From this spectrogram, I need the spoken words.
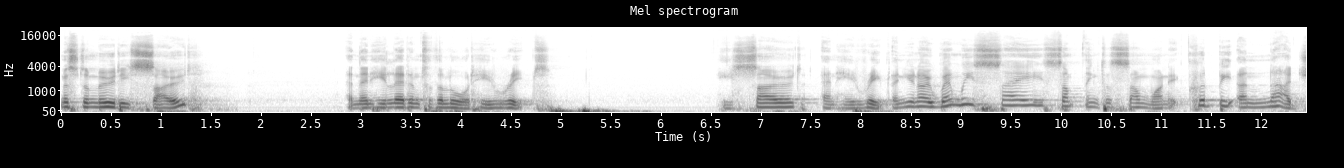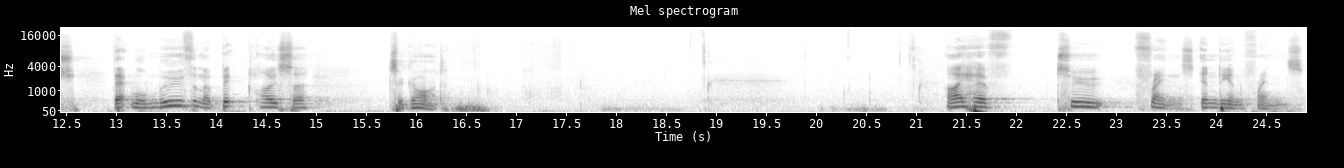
Mr. Moody sowed, and then he led him to the Lord. He reaped. He sowed and he reaped. And you know, when we say something to someone, it could be a nudge that will move them a bit closer to God. I have two friends, Indian friends,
